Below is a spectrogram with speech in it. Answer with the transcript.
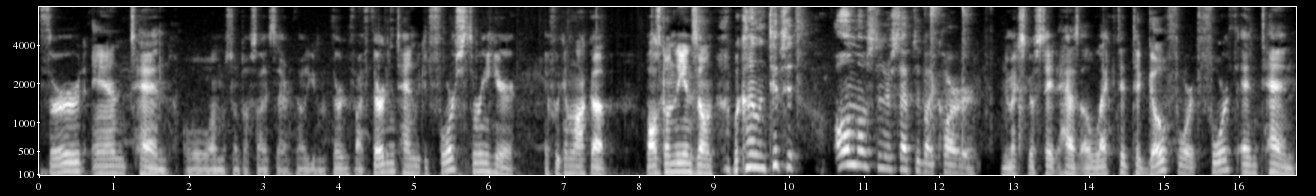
Third and 10. Oh, almost jumped off sides there. That would give him third and 5. Third and 10. We could force 3 here if we can lock up. Ball's going to the end zone. McClellan tips it. Almost intercepted by Carter. New Mexico State has elected to go for it. Fourth and 10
